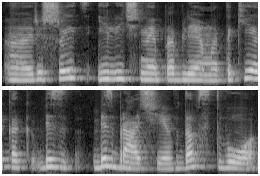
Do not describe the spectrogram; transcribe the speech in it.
э, решить и личные проблемы, такие как без, безбрачие, вдовство,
